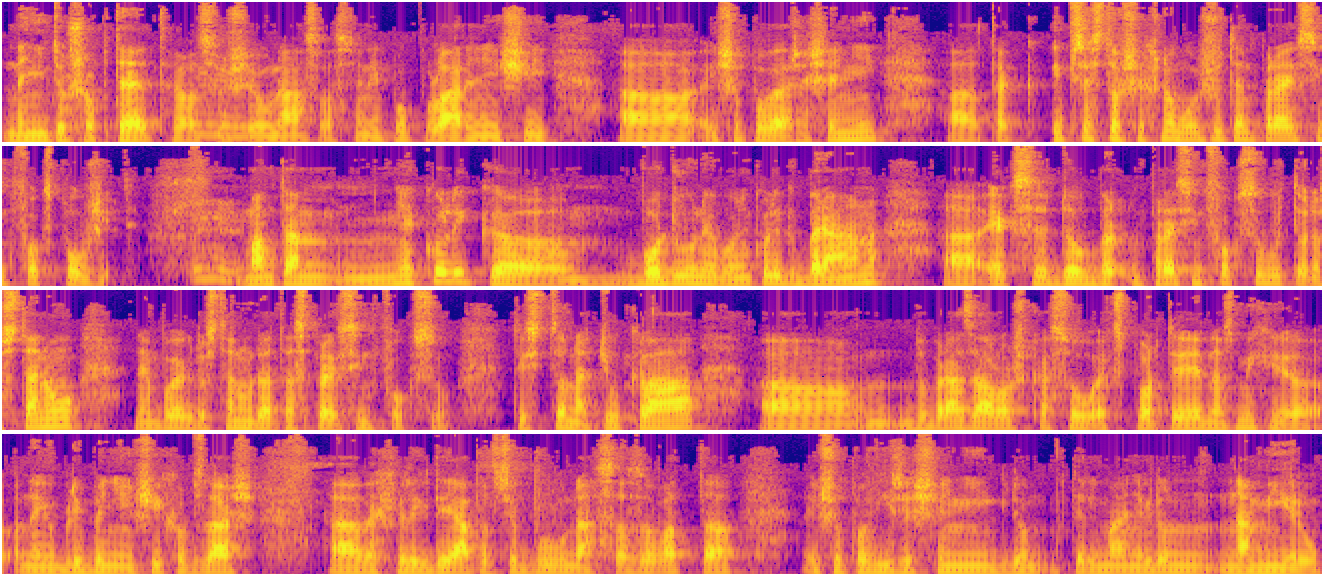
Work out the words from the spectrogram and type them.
není to ShopTet, jo, což je u nás vlastně nejpopulárnější uh, e-shopové řešení, uh, tak i přesto všechno můžu ten Pricing Fox použít. Mm-hmm. Mám tam několik uh, bodů nebo několik brán, uh, jak se do Pricing Foxu buď to dostanu, nebo jak dostanu data z Pricing Foxu. Ty jsi to naťukla, uh, dobrá záložka jsou exporty, jedna z mých nejoblíbenějších, obzvlášť uh, ve chvíli, kdy já potřebuji nasazovat e-shopové řešení, kdo, který má někdo na míru.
